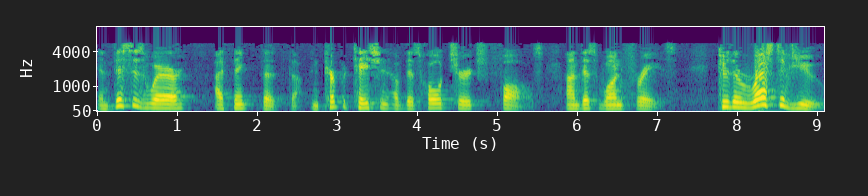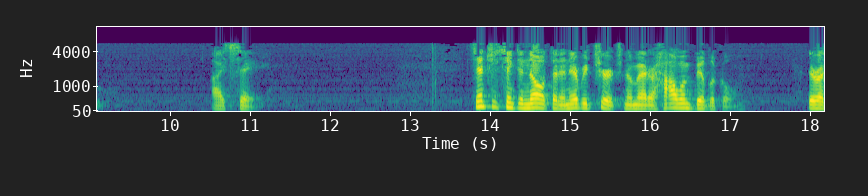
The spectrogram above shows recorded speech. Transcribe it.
And this is where I think the, the interpretation of this whole church falls on this one phrase. To the rest of you, I say. It's interesting to note that in every church, no matter how unbiblical, there are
